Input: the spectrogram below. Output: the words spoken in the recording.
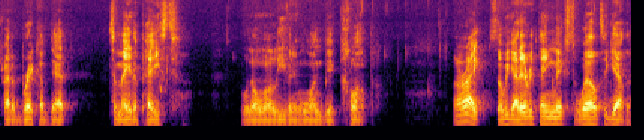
Try to break up that tomato paste. We don't want to leave it in one big clump. All right, so we got everything mixed well together.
